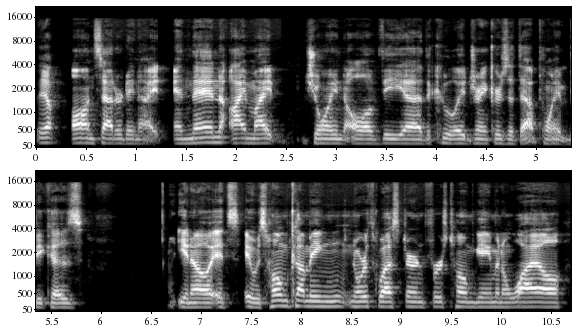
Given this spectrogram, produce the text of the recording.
Yep. On Saturday night, and then I might join all of the uh, the Kool Aid drinkers at that point because, you know, it's it was homecoming Northwestern first home game in a while.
